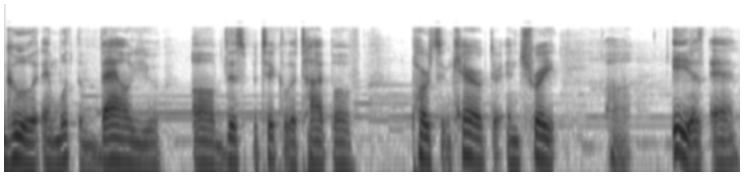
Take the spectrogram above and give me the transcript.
good and what the value of this particular type of person, character, and trait uh, is. And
